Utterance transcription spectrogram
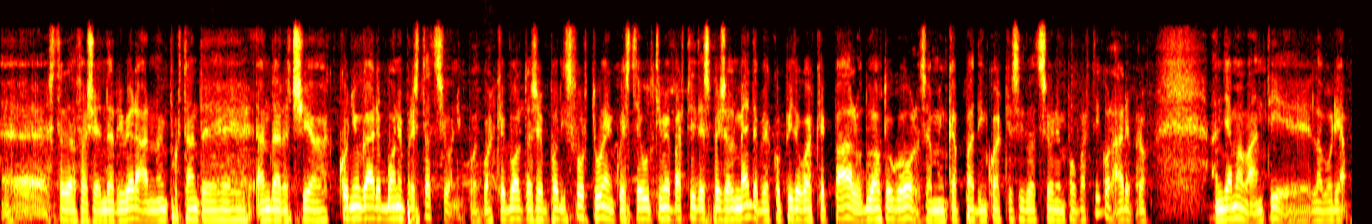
eh, strada facendo arriveranno. È importante andarci a coniugare buone prestazioni, poi qualche volta c'è un po' di sfortuna, in queste ultime partite specialmente abbiamo colpito qualche palo, due autogol, siamo incappati in qualche situazione un po' particolare, però andiamo avanti e lavoriamo.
